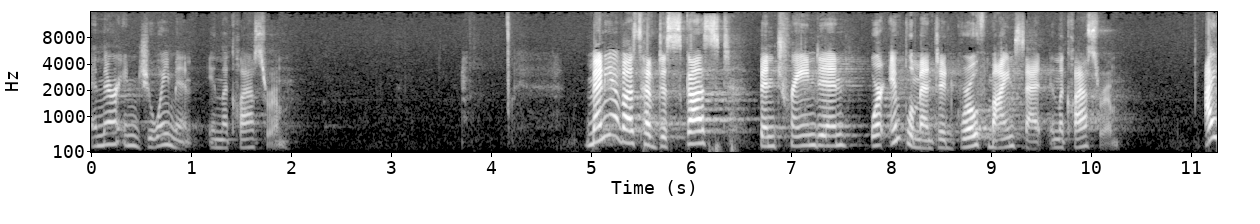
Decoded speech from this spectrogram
and their enjoyment in the classroom. Many of us have discussed, been trained in, or implemented growth mindset in the classroom. I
